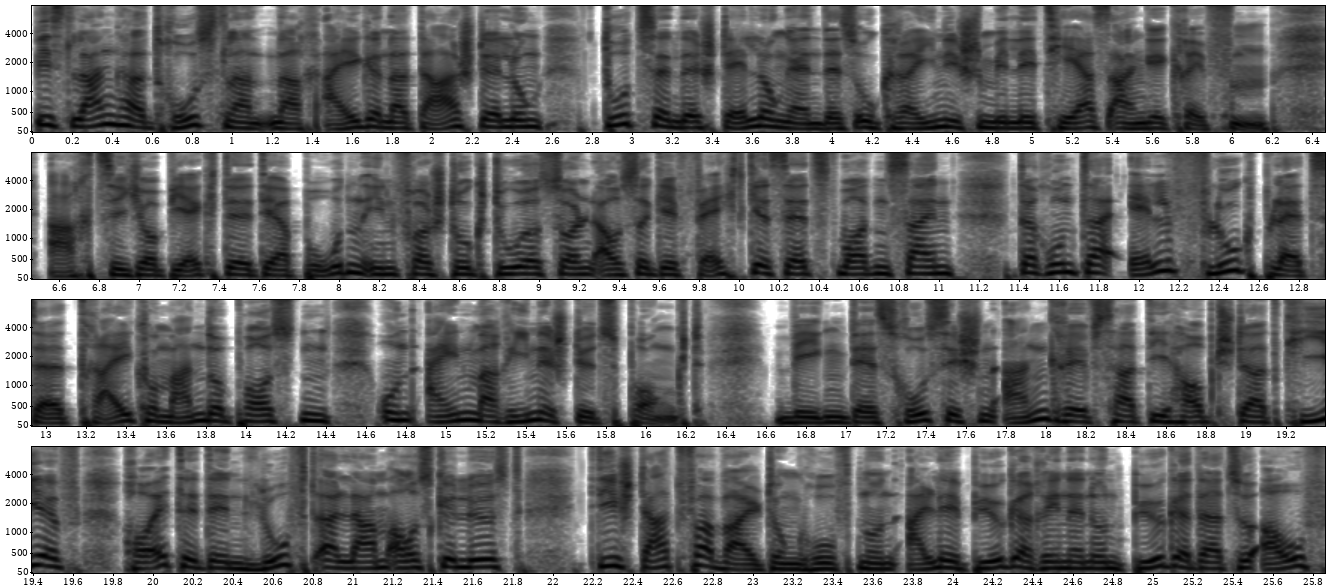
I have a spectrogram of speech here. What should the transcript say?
Bislang hat Russland nach eigener Darstellung Dutzende Stellungen des ukrainischen Militärs angegriffen. 80 Objekte der Bodeninfrastruktur sollen außer Gefecht gesetzt worden sein, darunter elf Flugplätze, drei Kommandoposten und ein Marinestützpunkt. Wegen des russischen Angriffs hat die Hauptstadt Kiew heute den Luftalarm ausgelöst. Die Stadtverwaltung ruft nun alle Bürgerinnen und Bürger dazu auf,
